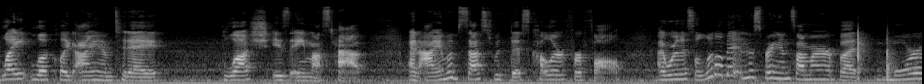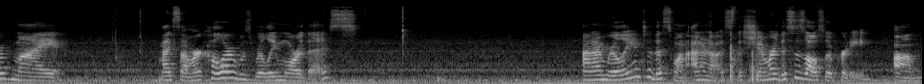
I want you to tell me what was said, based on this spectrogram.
light look like I am today, blush is a must have. And I am obsessed with this color for fall. I wore this a little bit in the spring and summer, but more of my my summer color was really more this. And I'm really into this one. I don't know, it's the shimmer. This is also pretty. Um,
